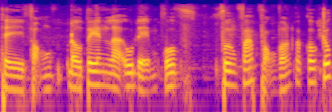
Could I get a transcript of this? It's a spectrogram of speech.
Thì phỏng đầu tiên là ưu điểm của phương pháp phỏng vấn có cấu trúc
